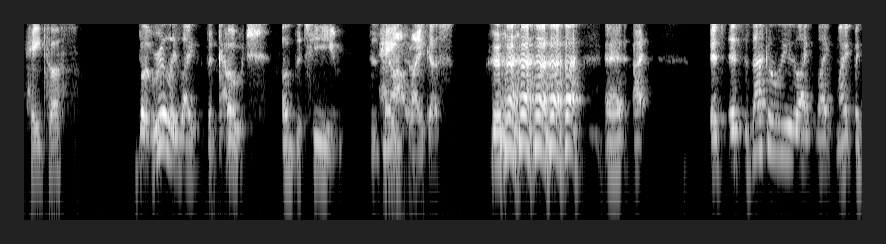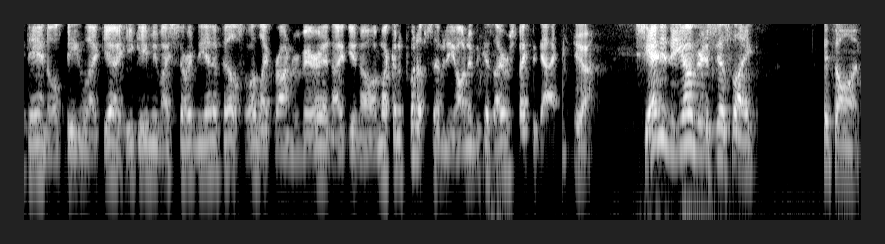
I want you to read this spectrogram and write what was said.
hates us. But really, like the coach of the team does Hates not us. like us. and I, it's it's, it's not going to be like like Mike McDaniel being like, yeah, he gave me my start in the NFL, so I like Ron Rivera, and I, you know, I'm not going to put up 70 on him because I respect the guy. Yeah. Shanahan the younger is just like, It's on.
